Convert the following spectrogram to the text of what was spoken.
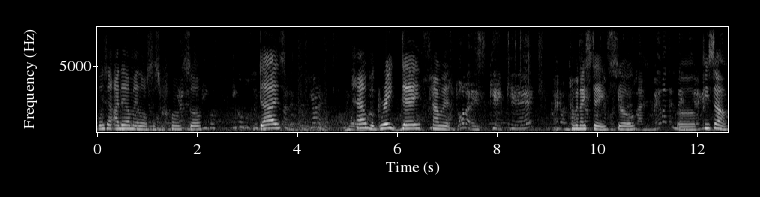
Wasn't I did on my little sister's phone, so guys, have a great day. Have a have a nice day. So, uh, peace out.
